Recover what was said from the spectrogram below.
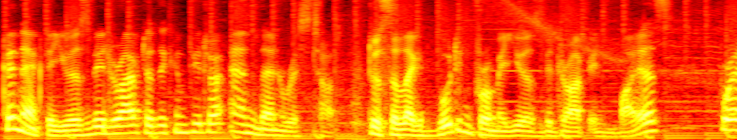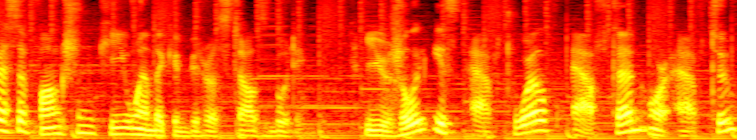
Connect a USB drive to the computer and then restart. To select booting from a USB drive in BIOS, press a function key when the computer starts booting. Usually it's F12, F10 or F2,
